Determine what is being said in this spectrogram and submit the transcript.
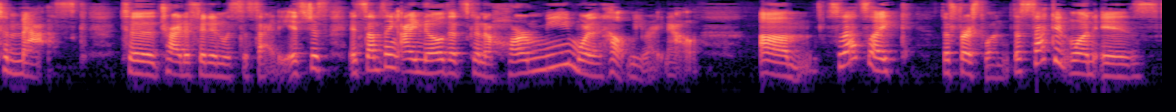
to mask to try to fit in with society. It's just it's something I know that's going to harm me more than help me right now. Um so that's like the first one. The second one is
